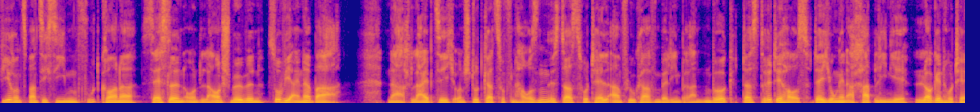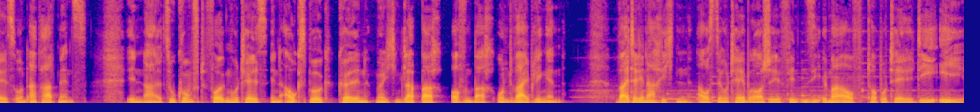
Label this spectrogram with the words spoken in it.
24-7 Food Corner, Sesseln und Loungemöbeln sowie einer Bar. Nach Leipzig und Stuttgart-Zuffenhausen ist das Hotel am Flughafen Berlin-Brandenburg das dritte Haus der jungen Achat-Linie Login Hotels und Apartments. In naher Zukunft folgen Hotels in Augsburg, Köln, Mönchengladbach, Offenbach und Weiblingen. Weitere Nachrichten aus der Hotelbranche finden Sie immer auf tophotel.de.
